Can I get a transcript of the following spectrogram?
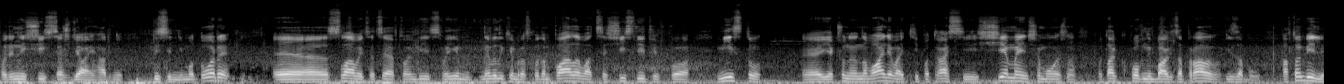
1,6 HDI, гарні дизельні мотори. Е, славиться цей автомобіль своїм невеликим розходом палива. Це 6 літрів по місту. Е, якщо не навалювати, і по трасі ще менше можна. Отак повний бак заправив і забув. Автомобіль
